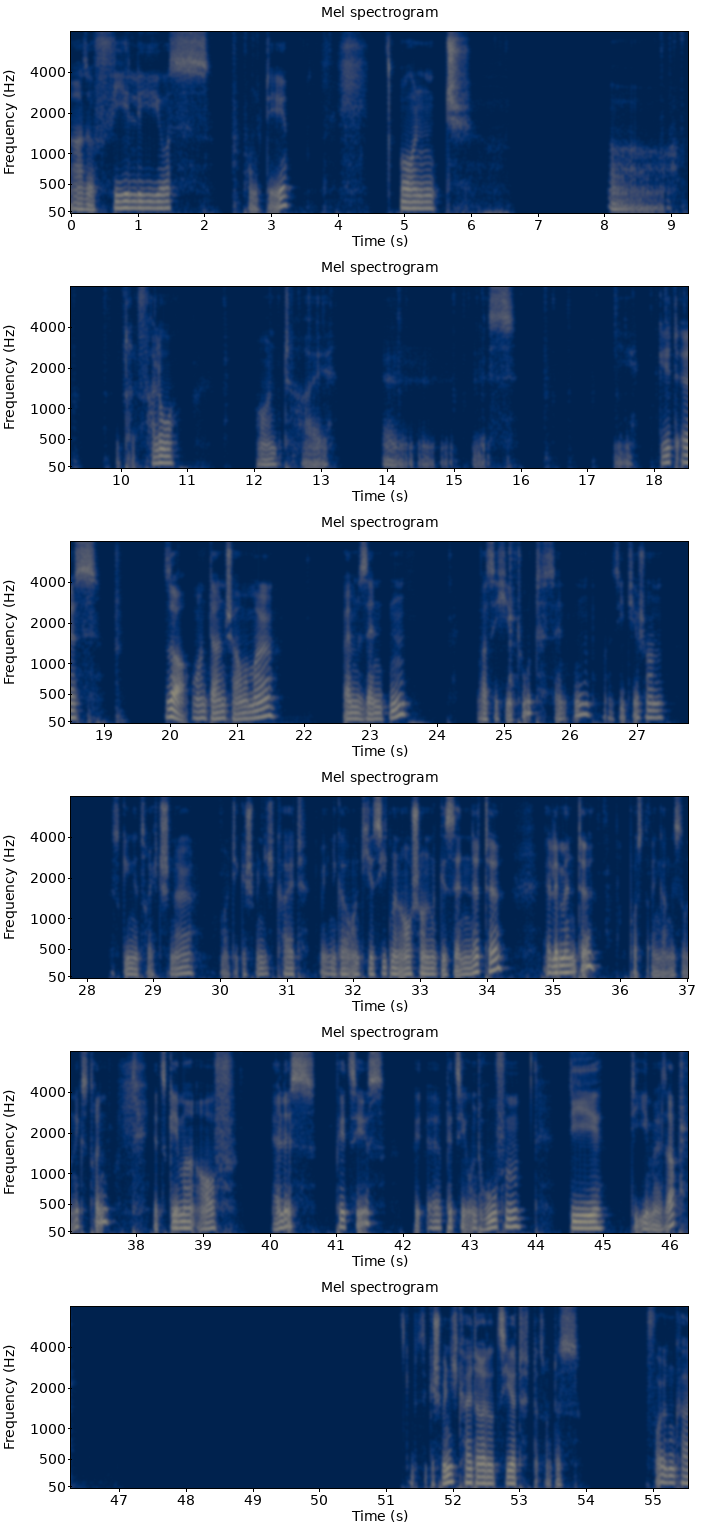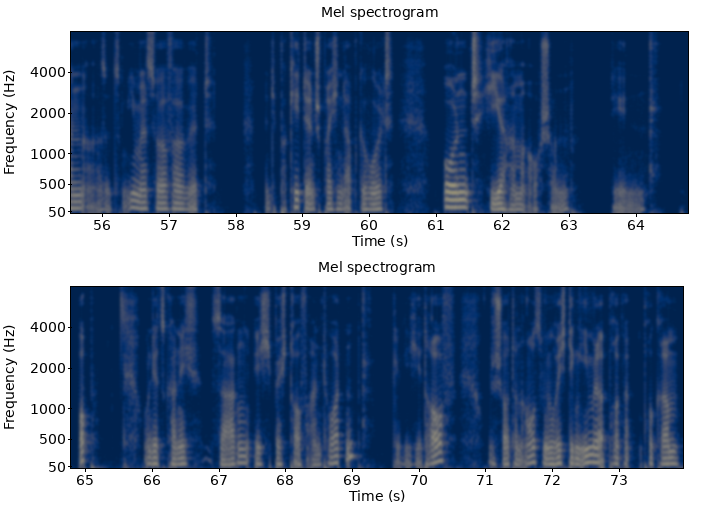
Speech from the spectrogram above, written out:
Also filius.de und Betreff Hallo und Hi Alice. Wie geht es? So, und dann schauen wir mal beim Senden, was sich hier tut. Senden, man sieht hier schon, das ging jetzt recht schnell. Mal die Geschwindigkeit weniger. Und hier sieht man auch schon gesendete Elemente. Posteingang ist noch nichts drin. Jetzt gehen wir auf Alice PCs, äh, PC und rufen die die E-Mails ab. Gibt es die Geschwindigkeit reduziert, dass man das folgen kann. Also zum E-Mail-Server wird die Pakete entsprechend abgeholt. Und hier haben wir auch schon den Bob. Und jetzt kann ich sagen, ich möchte darauf antworten. Klicke ich hier drauf und es schaut dann aus wie im richtigen E-Mail-Programm.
